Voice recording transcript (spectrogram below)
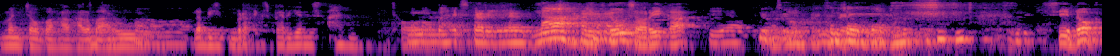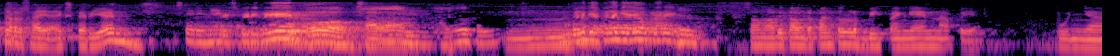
mencoba hal-hal baru, Oh. lebih bereksperience. Menambah experience. Nah, itu sorry kak, Iya. Si dokter saya experience. Eksperimen. Eksperimen. Oh, salah. Ayo, kali. Hmm, Apa lagi? Apa lagi? Ayo, kelari. sama di tahun depan tuh lebih pengen apa ya? Punya.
